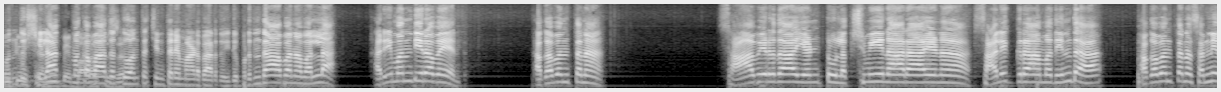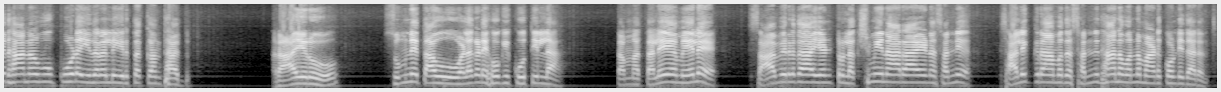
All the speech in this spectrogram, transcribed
ಒಂದು ಶಿಲಾತ್ಮಕವಾದದ್ದು ಅಂತ ಚಿಂತನೆ ಮಾಡಬಾರದು. ಇದು ಬೃಂದಾವನವಲ್ಲ ಹರಿಮಂದಿರವೇ ಅಂತ. ಭಗವಂತನ ಸಾವಿರದ ಎಂಟು ಲಕ್ಷ್ಮೀನಾರಾಯಣ ಸಾಲಿಗ್ರಾಮದಿಂದ ಭಗವಂತನ ಸನ್ನಿಧಾನವೂ ಕೂಡ ಇದರಲ್ಲಿ ಇರತಕ್ಕಂತಹದ್ದು. ರಾಯರು ಸುಮ್ಮನೆ ತಾವು ಒಳಗಡೆ ಹೋಗಿ ಕೂತಿಲ್ಲ. ತಮ್ಮ ತಲೆಯ ಮೇಲೆ ಸಾವಿರದ ಎಂಟು ಲಕ್ಷ್ಮೀನಾರಾಯಣ ಸನ್ನಿ, ಸಾಲಿಗ್ರಾಮದ ಸನ್ನಿಧಾನವನ್ನು ಮಾಡಿಕೊಂಡಿದ್ದಾರಂತೆ.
